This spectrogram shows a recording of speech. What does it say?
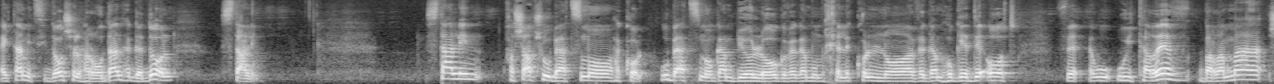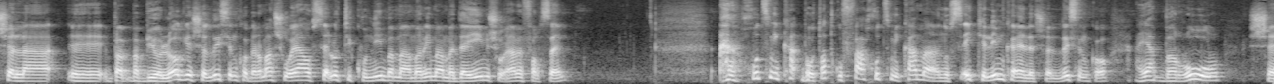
הייתה מצידו של הרודן הגדול סטלין. סטלין חשב שהוא בעצמו הכל, הוא בעצמו גם ביולוג וגם מומחה לקולנוע וגם הוגה דעות, והוא התערב ברמה של ה... אה, בביולוגיה של ליסנקו, ברמה שהוא היה עושה לו תיקונים במאמרים המדעיים שהוא היה מפרסם. חוץ מכ... באותה תקופה, חוץ מכמה נושאי כלים כאלה של ליסנקו, היה ברור ש, אה,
